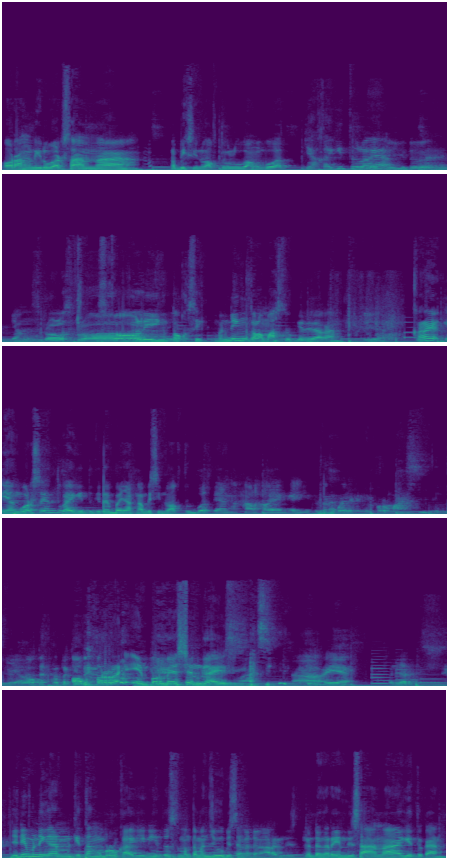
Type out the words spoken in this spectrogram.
orang di luar sana ngabisin waktu luang buat ya kayak gitulah ya, gitu yang scroll scroll scrolling toxic mending kalau masuk gitu ya kan. iya. Karena yang gue rasain tuh kayak gitu kita banyak ngabisin waktu buat yang hal-hal yang kayak gitu. Itu banyak informasi. Iya, kita. over information guys. Ah, iya. Bener. Jadi mendingan kita ngobrol kayak gini terus teman-teman juga bisa ngedengerin ngedengerin di sana gitu kan.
